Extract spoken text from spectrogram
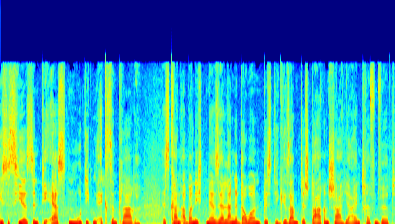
Dieses hier sind die ersten mutigen Exemplare. Es kann aber nicht mehr sehr lange dauern, bis die gesamte Starenschar hier eintreffen wird.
